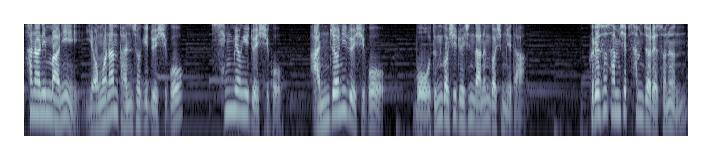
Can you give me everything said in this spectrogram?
하나님만이 영원한 반석이 되시고 생명이 되시고 안전이 되시고 모든 것이 되신다는 것입니다. 그래서 33절에서는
